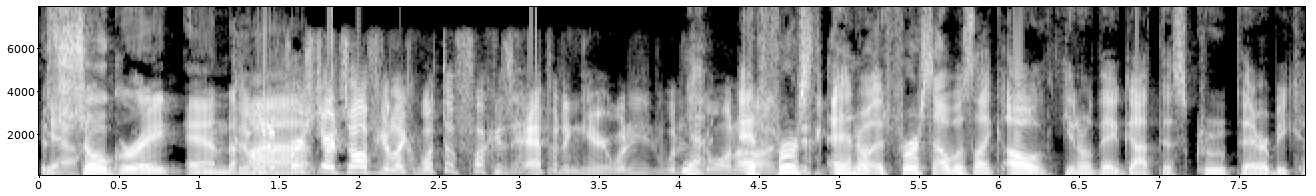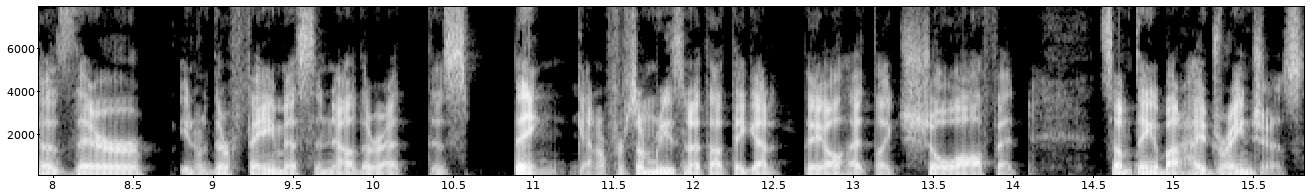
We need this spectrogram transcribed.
It's Yeah. so great And when it uh, first starts off, you're like, "What the fuck is happening here? What are you? What is yeah. going on?" At first, I know. At first, I was like, "Oh, you know, they've got this group there because they're, you know, they're famous, and now they're at this thing." You know, for some reason, I thought they got they all had like show off at something about hydrangeas.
